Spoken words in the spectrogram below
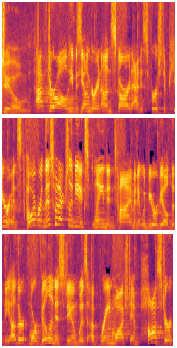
Doom. After all, he was younger and unscarred at his first appearance. However, this would actually be explained in time, and it would be revealed that the other, more villainous Doom was a brainwashed imposter,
